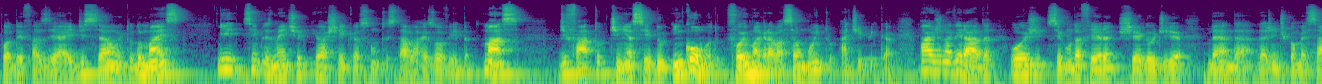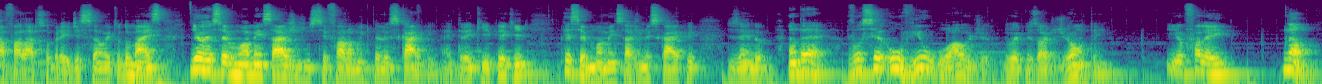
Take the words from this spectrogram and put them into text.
poder fazer a edição e tudo mais, e simplesmente eu achei que o assunto estava resolvido. Mas de fato tinha sido incômodo. Foi uma gravação muito atípica. Página virada, hoje, segunda-feira, chega o dia né, da, da, gente começar a falar sobre a edição e tudo mais. E eu recebo uma mensagem, a gente se fala muito pelo Skype, entre a equipe aqui. Recebo uma mensagem no Skype dizendo: André, você ouviu o áudio do episódio de ontem? E eu falei: Não.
